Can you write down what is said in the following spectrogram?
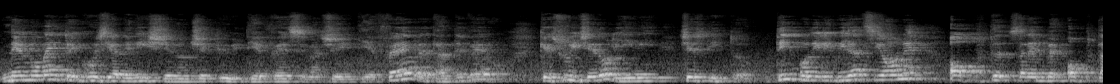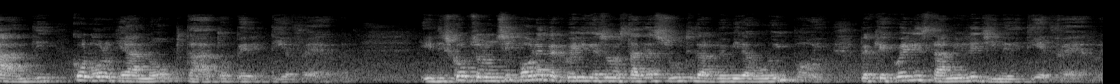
Nel momento in cui si aderisce non c'è più il TFS ma c'è il TFR, tant'è vero che sui cedolini c'è scritto tipo di liquidazione opt sarebbe optanti coloro che hanno optato per il TFR. Il discorso non si pone per quelli che sono stati assunti dal 2001 in poi, perché quelli stanno in regime di TFR.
